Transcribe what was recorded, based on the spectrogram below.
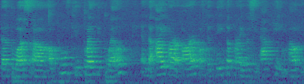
that was uh, approved in 2012, and the IRR of the Data Privacy Act came out in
